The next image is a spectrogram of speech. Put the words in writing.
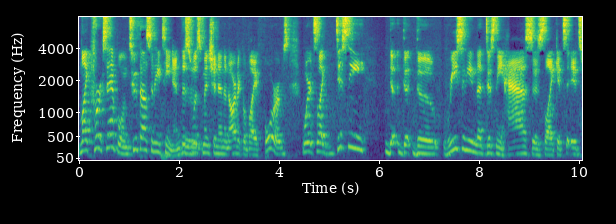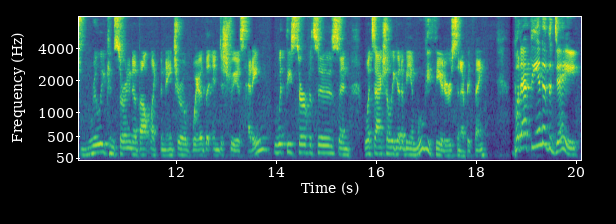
Like, for example, in 2018, and this mm-hmm. was mentioned in an article by Forbes, where it's like Disney. The, the, the reasoning that Disney has is like it's it's really concerning about like the nature of where the industry is heading with these services and what's actually going to be in movie theaters and everything. But at the end of the day,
